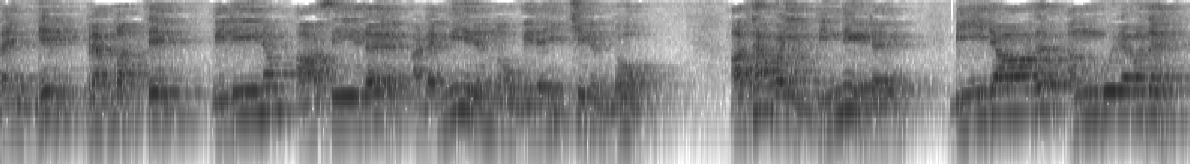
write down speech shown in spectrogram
തന്നിൽ ബ്രഹ്മത്തിൽ വിലീനം ആസീത് അടങ്ങിയിരുന്നു വിലയിച്ചിരുന്നു. അഥവൈ പിന്നീട് ബീജാത് അങ്കുരവത്.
